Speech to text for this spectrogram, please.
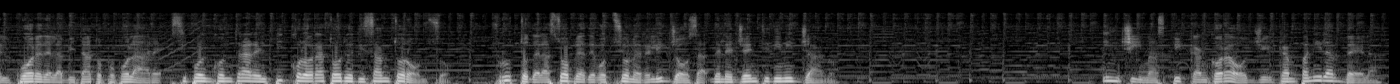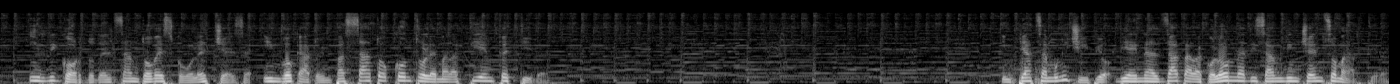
Nel cuore dell'abitato popolare si può incontrare il piccolo oratorio di Santo Ronzo, frutto della sobria devozione religiosa delle genti di Migiano. In cima spicca ancora oggi il campanile a vela, in ricordo del santo vescovo leccese invocato in passato contro le malattie infettive. In piazza Municipio vi è innalzata la colonna di San Vincenzo Martire,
